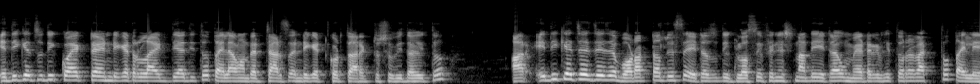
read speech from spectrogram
এদিকে যদি কয়েকটা ইন্ডিকেটর লাইট দিয়ে দিত তাহলে আমাদের চার্জ ইন্ডিকেট করতে আরেকটু সুবিধা হইতো। আর এদিকে যে যে যে বর্ডারটা দিছে, এটা যদি গ্লসি ফিনিশ না দিয়ে এটাও ম্যাটের ভিতরে রাখতো, তাইলে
